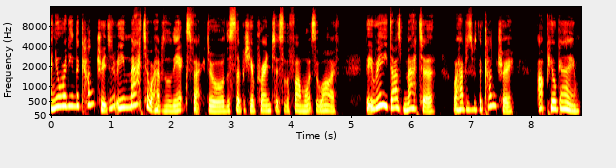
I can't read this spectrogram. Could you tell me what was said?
And you're running the country. It doesn't really matter what happens on the X Factor or the Celebrity Apprentice or the Farmer Wants a Wife. But it really does matter what happens with the country. Up your game,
